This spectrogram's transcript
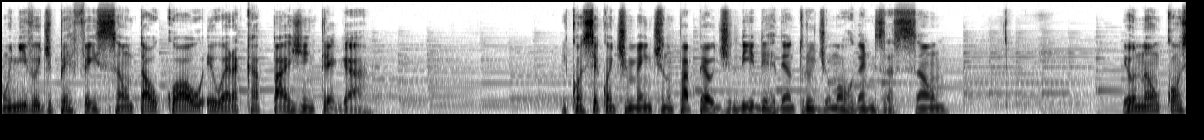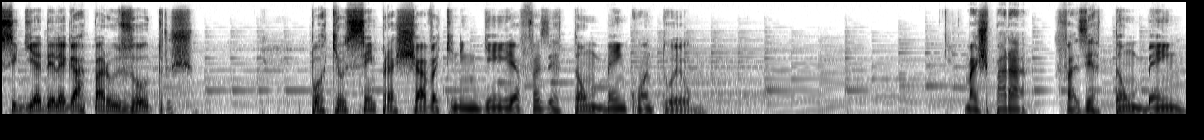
um nível de perfeição tal qual eu era capaz de entregar. E, consequentemente, no papel de líder dentro de uma organização, eu não conseguia delegar para os outros, porque eu sempre achava que ninguém iria fazer tão bem quanto eu. Mas para fazer tão bem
